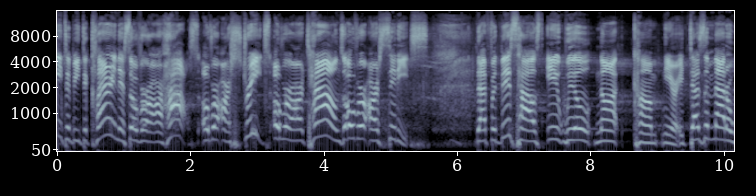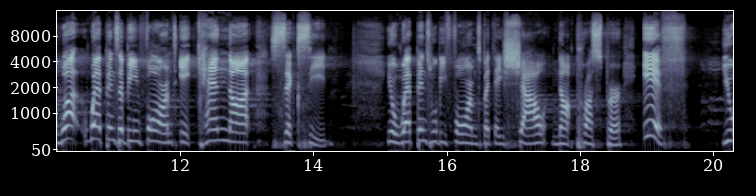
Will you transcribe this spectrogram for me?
need to be declaring this over our house, over our streets, over our towns, over our cities that for this house, it will not come near. It doesn't matter what weapons are being formed, it cannot succeed. Your weapons will be formed, but they shall not prosper if you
